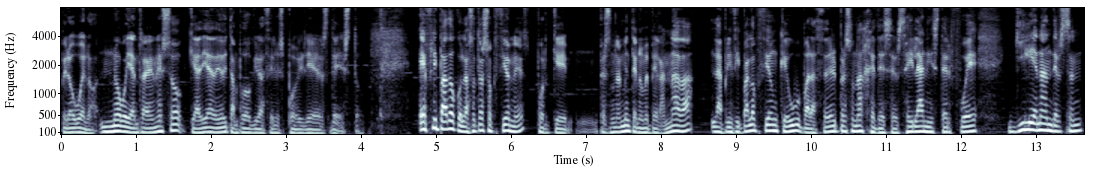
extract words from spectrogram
Pero bueno, no voy a entrar en eso, que a día de hoy tampoco quiero hacer spoilers de esto. He flipado con las otras opciones porque personalmente no me pegan nada. La principal opción que hubo para hacer el personaje de Cersei Lannister fue Gillian Anderson,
